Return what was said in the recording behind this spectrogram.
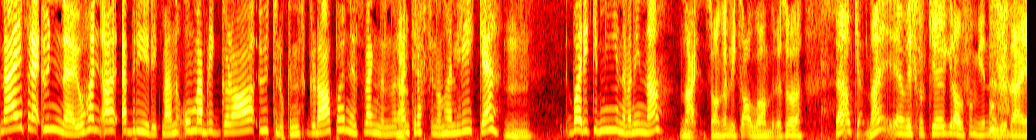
Nei, for jeg unner jo han Jeg, bryr ikke meg om. Jeg blir glad, utelukkende glad på hans vegne når Ja. han treffer noen han liker. Mm. Bare ikke mine venninner. Nei, så han kan like alle andre, så Ja, ok. Nei, vi skal ikke grave for mye ned i deg.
